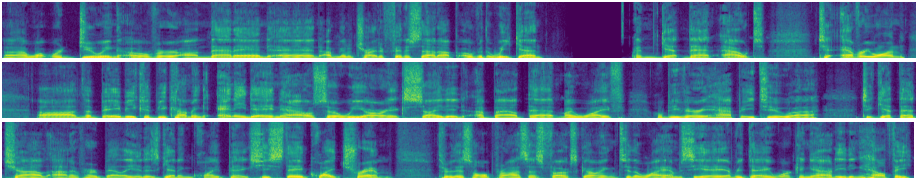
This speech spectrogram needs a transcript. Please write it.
Uh, what we're doing over on that end, and I'm going to try to finish that up over the weekend and get that out to everyone. Uh, the baby could be coming any day now, so we are excited about that. My wife will be very happy to uh, to get that child out of her belly. It is getting quite big. She stayed quite trim through this whole process, folks. Going to the YMCA every day, working out, eating healthy,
